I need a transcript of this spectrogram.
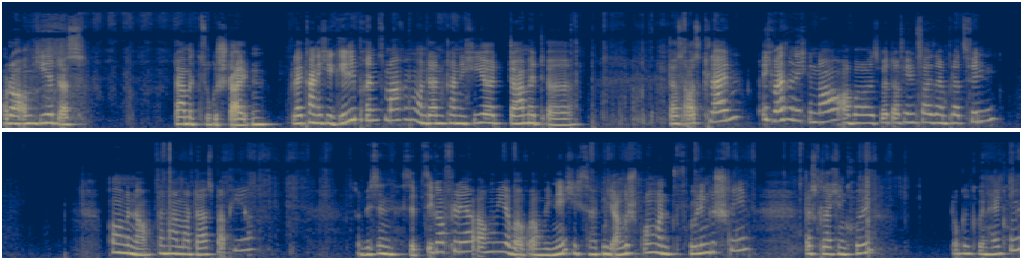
Oder um hier das damit zu gestalten. Vielleicht kann ich hier Geliprints machen und dann kann ich hier damit äh, das auskleiden. Ich weiß noch nicht genau, aber es wird auf jeden Fall seinen Platz finden. Und genau, dann haben wir das Papier. So ein bisschen 70er Flair irgendwie, aber auch irgendwie nicht. Ich hat mich angesprungen und Frühling geschrien. Das gleiche in grün. Dunkelgrün, hellgrün.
